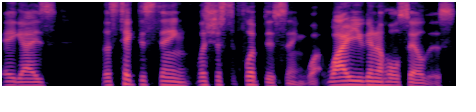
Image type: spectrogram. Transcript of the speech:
"Hey guys, let's take this thing. Let's just flip this thing. Why, why are you going to wholesale this?"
